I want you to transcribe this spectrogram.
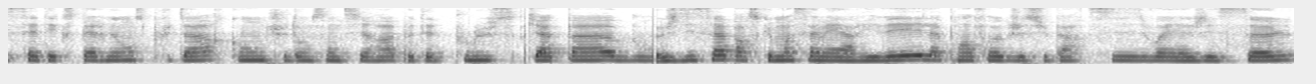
cette expérience plus tard quand tu t'en sentiras peut-être plus capable. Je dis ça parce que moi ça m'est arrivé la première fois que je suis partie voyager seule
